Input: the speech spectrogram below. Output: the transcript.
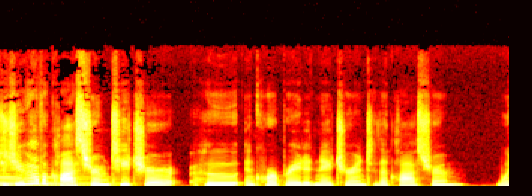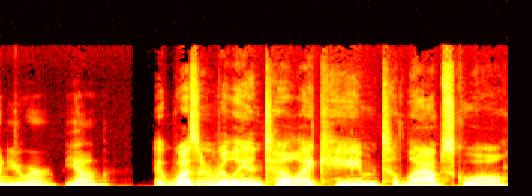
Did you have a classroom teacher who incorporated nature into the classroom when you were young? It wasn't really until I came to lab school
